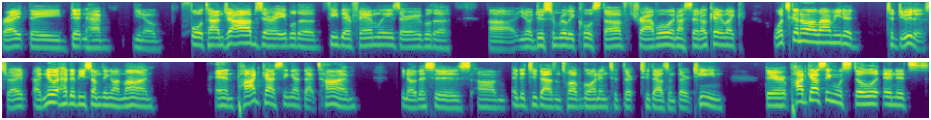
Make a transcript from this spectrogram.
right? They didn't have you know full-time jobs. They're able to feed their families. They're able to uh, you know do some really cool stuff travel. And i said okay like what's going to allow me to to do this? Right? I knew it had to be something online. And podcasting at that time you know, this is um, into 2012 going into th- 2013. Their podcasting was still in its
